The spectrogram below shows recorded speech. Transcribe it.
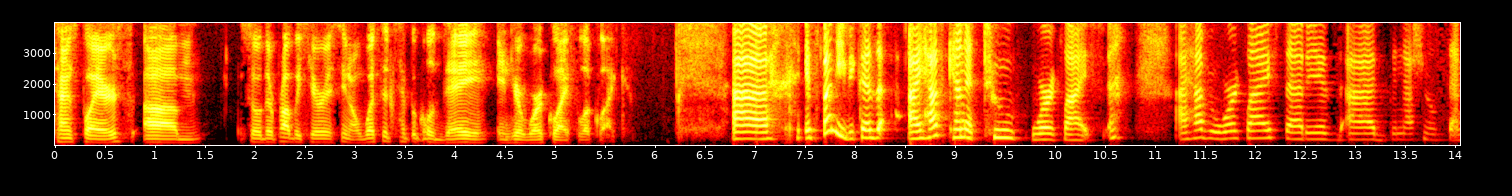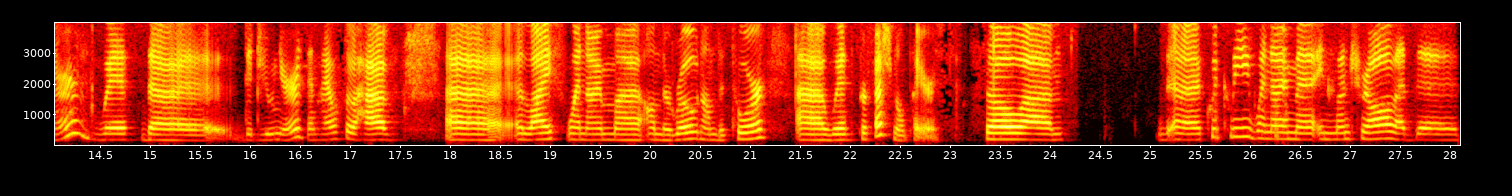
tennis players. Um, so they're probably curious, you know, what's a typical day in your work life look like? Uh, it's funny because I have kind of two work life. I have a work life that is at the National Center with the the juniors, and I also have uh, a life when I'm uh, on the road on the tour uh, with professional players. So um, uh, quickly when I'm uh, in Montreal at the,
